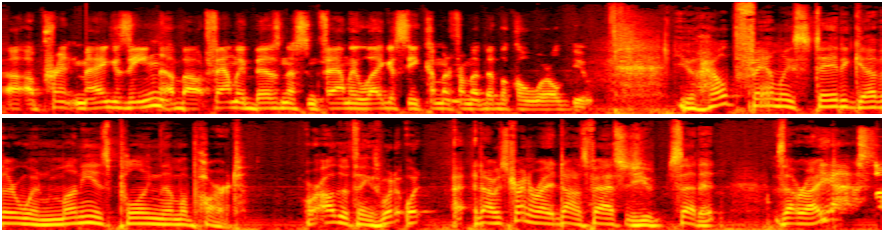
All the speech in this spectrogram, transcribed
uh, a print magazine about family business and family legacy coming from a biblical worldview. You help families stay together when money is pulling them apart, or other things. What? What? I was trying to write it down as fast as you said it. Is that right? Yeah. So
